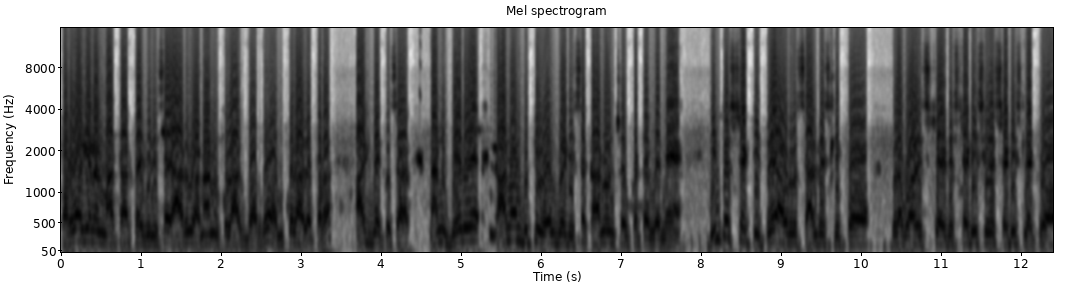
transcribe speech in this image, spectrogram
ಪರವಾಗಿ ನಾನು ಮಾತಾಡ್ತಾ ಇದ್ದೀನಿ ಸರ್, ಯಾರಿಗೂ ಅನಾನುಕೂಲ ಆಗಬಾರ್ದು, ಅನುಕೂಲ ಆಗೋ ಥರ ಆಗ್ಬೇಕು ಸರ್. ನಾನು ಬೇರೆ ಕಾನೂನು ಬಿಟ್ಟು ಹೋಗ್ಬೇಡಿ ಸರ್, ಕಾನೂನು ಚೌಕಟ್ಟಲ್ಲೇನೆ. ಇಂಟ್ರೆಸ್ಟೆಡ್ ಇದ್ರೆ ಅವರು ಸ್ಯಾಲ್ರಿ ಸ್ಲಿಪ್ ಇಲ್ಲ ಸ್ಟಡೀಸ್ ಸ್ಟಡೀಸ್ ಲೆಟ್ರು,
